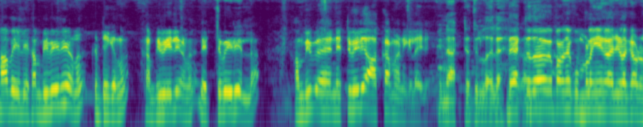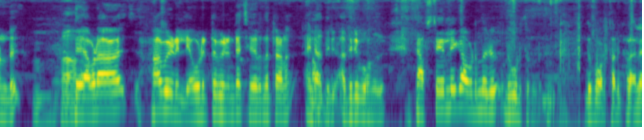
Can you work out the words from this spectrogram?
ആ, വേലി കമ്പി വേലിയാണ് കിട്ടിയിരിക്കുന്നത് കമ്പി വേലിയാണ് നെറ്റ് വേലിയല്ല. കമ്പി നെറ്റ് വേലി ആക്കാൻ വേണമെങ്കിൽ അതിൽ പിന്നെ അറ്റത്തുള്ളതല്ലേ അറ്റത്ത് പറഞ്ഞ കുമ്പളങ്ങ കാര്യങ്ങളൊക്കെ അവിടെ ഉണ്ട്. അവിടെ ആ- വീടില്ല ഓടിട്ട വീടിന്റെ ചേർന്നിട്ടാണ് അതിന്റെ അതിര് അതിര് പോകുന്നത്. അപ്സ്റ്റേറിലേക്ക് നിന്ന് ഒരു ഇത് കൊടുത്തിട്ടുണ്ട്. ഇത് പുറത്തടുക്കള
